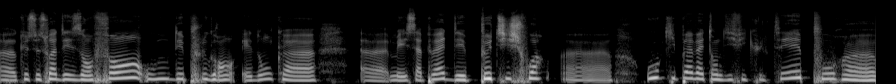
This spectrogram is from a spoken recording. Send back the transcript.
euh, que ce soit des enfants ou des plus grands. Et donc, euh, euh, mais ça peut être des petits choix ou qui peuvent être en difficulté pour, euh,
